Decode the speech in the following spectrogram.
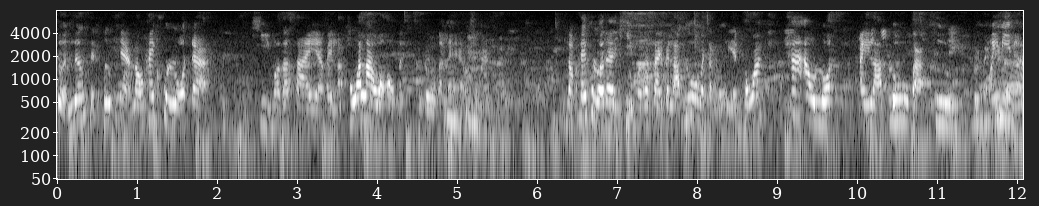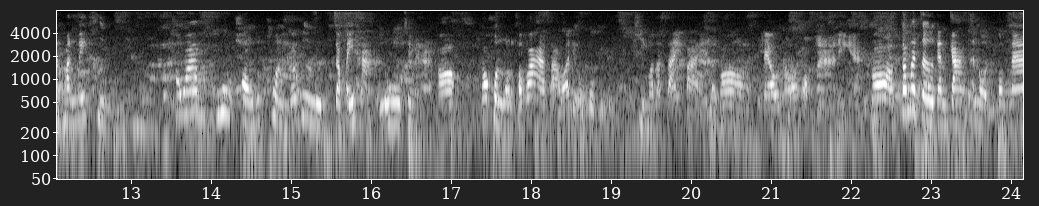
เกิดเรื่องเสร็จปุ๊บเนี่ยเราให้คนรถอะขี่มอเตอร์ไซค์อะไปรับเพราะว่าเราอะออกมาจากคอนโดกันแล้วใช่ไหมเราให้คนรถอะขี่มอเตอร์ไซค์ไปรับลูกมาจากโรงเรียน เพราะว่าถ้าเอารถไปรับลูกอะคือไม่มีทางมันไม่ถึง เพราะว่าผู้ปกครองทุกคนก็คือจะไปหาลูกใช่ไหมคะก็ก็คนรถเขาก็อาสาว่าเดี๋ยวผมขี่มอเตอร์ไซค์ไป แล้วก็ไปเอาน้องออกมาอะไรเงี้ยก็ก็มาเจอกันกลางถนนตรงหน้า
